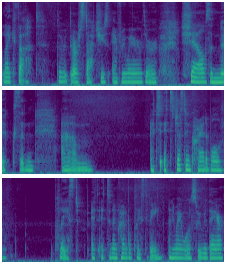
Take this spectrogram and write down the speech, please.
like that. There, there are statues everywhere. There are shelves and nooks, and um, it's it's just incredible place. To, it, it's an incredible place to be. Anyway, whilst we were there,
